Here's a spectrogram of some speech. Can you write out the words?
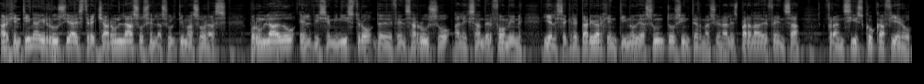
Argentina y Rusia estrecharon lazos en las últimas horas. Por un lado, el viceministro de Defensa ruso, Alexander Fomin, y el secretario argentino de Asuntos Internacionales para la Defensa, Francisco Cafiero,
